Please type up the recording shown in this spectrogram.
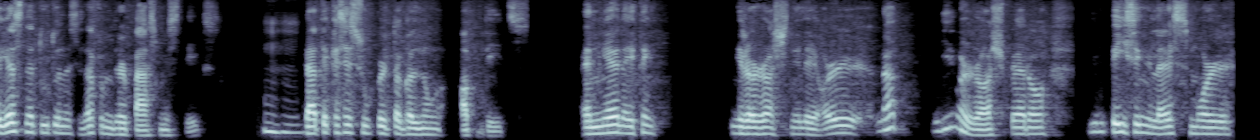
I guess natuto na sila from their past mistakes. Mhm. Dati kasi super tagal nung updates. And ngayon I think nira-rush nila, eh, or not hindi naman rush pero yung pacing nila is more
